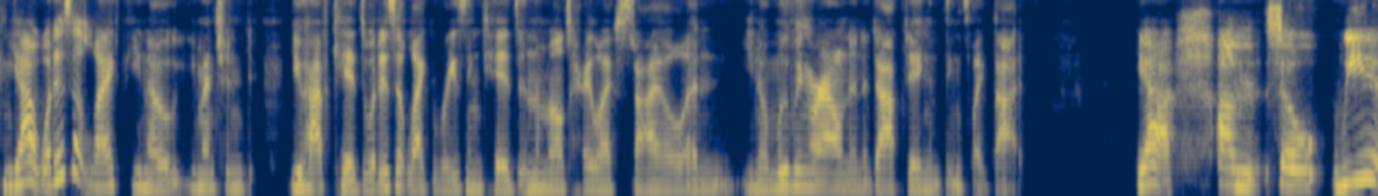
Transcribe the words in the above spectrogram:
Yeah. What is it like? You know, you mentioned you have kids. What is it like raising kids in the military lifestyle and, you know, moving around and adapting and things like that? Yeah. Um, so we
